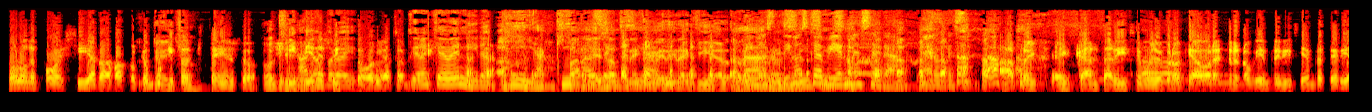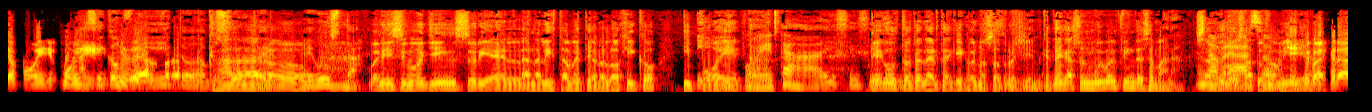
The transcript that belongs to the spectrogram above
solo de poesía nada más, porque es un poquito extenso y Ah, tiene no, su historia Tú también. tienes que venir aquí, aquí. Para esa tienes que venir aquí a, a la Dinos, dinos qué viernes será. Claro que sí. Ah, pero encantadísimo. Yo creo que ahora entre noviembre y diciembre sería muy, muy Así ideal frito, para Claro. súper, me gusta. Buenísimo. Jean Suriel, analista meteorológico y, poeta. Poeta. Ay, sí, sí. Qué sí. gusto tenerte aquí con nosotros, Jean. Que tengas un muy buen fin de semana. Un Saludos a abrazo. tu familia. Muchísimas gracias.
